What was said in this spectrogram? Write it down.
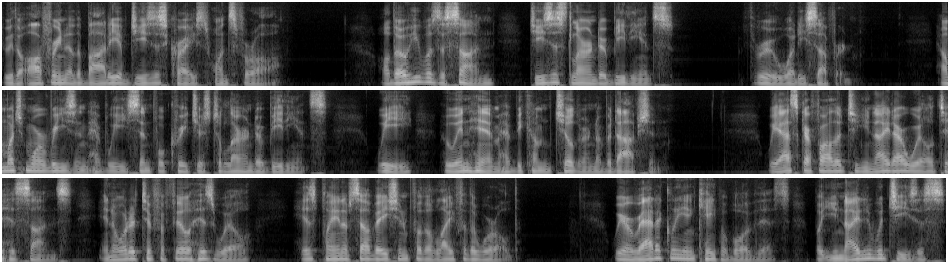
through the offering of the body of Jesus Christ once for all. Although he was a son, Jesus learned obedience through what he suffered. How much more reason have we sinful creatures to learn obedience, we who in him have become children of adoption? We ask our Father to unite our will to his Son's, in order to fulfill his will, his plan of salvation for the life of the world. We are radically incapable of this, but united with Jesus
